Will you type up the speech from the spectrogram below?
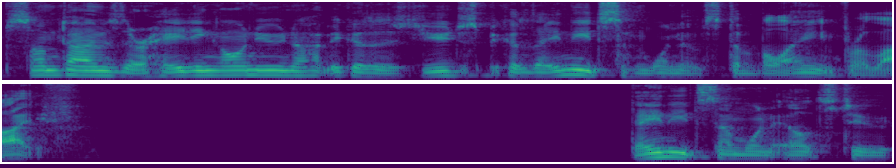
Sometimes they're hating on you not because it's you, just because they need someone else to blame for life. They need someone else to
